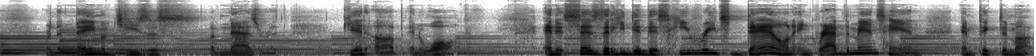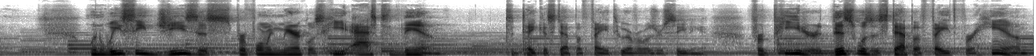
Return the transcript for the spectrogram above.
or in the name of Jesus of Nazareth, get up and walk. And it says that he did this. He reached down and grabbed the man's hand and picked him up. When we see Jesus performing miracles, he asks them to take a step of faith, whoever was receiving it. For Peter, this was a step of faith for him,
